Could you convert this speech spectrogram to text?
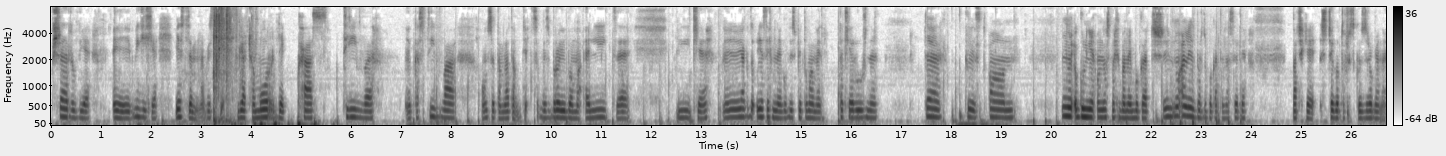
przerwie. Yy, widzicie, jestem na wyspie gracza Castive. yy, Castiva. On se tam lata w diaksowej zbroi, bo ma elitę. Likie. Yy, jak do, jesteśmy na jego wyspie, to mamy takie różne te. Tu jest on. No i ogólnie on jest na chyba najbogatszy, no ale jest bardzo bogaty na serię. Patrzcie, z czego to wszystko jest zrobione.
